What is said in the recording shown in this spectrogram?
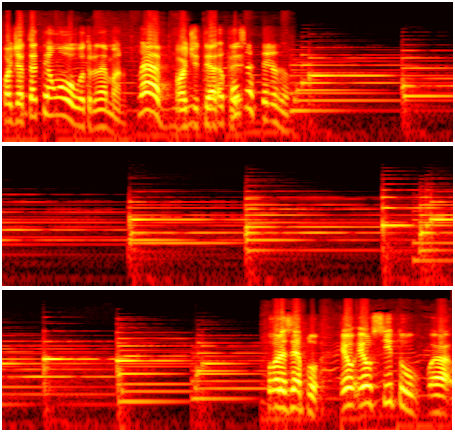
pode até ter um ou outro, né, mano? É, Pode ter é, até- com certeza. Por exemplo, eu, eu cito ah,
